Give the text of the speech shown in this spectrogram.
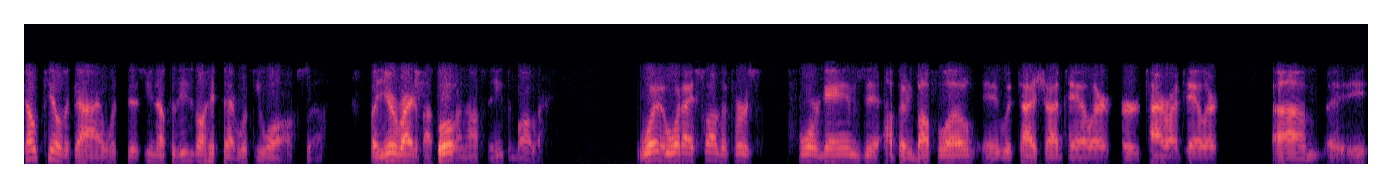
don't kill the guy with this, you know, because he's gonna hit that rookie wall. So, but you're right about well, Austin. He's a baller what what I saw the first four games up in Buffalo eh, with Tyrod Taylor or Tyrod Taylor, um, it,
